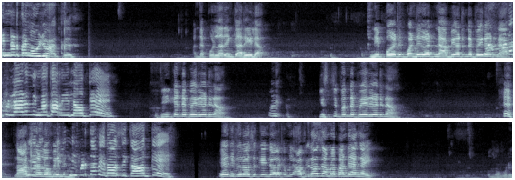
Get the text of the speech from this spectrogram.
എന്റെ അടുത്ത് അങ്ങ് ഒഴിവാക്ക്. പിള്ളേർ എനിക്ക് അറിയില്ല നീ പേട്ട് പണ്ട് കേട്ടിന? അബിയാട്ടിന്റെ പേര് കേട്ടിനാ? നിങ്ങൾക്ക് അറിയില്ല ഓക്കെ? നീക്കന്റെ പേര് കേട്ടിനാ? ക്രിസ്റ്റിഫറിന്റെ പേര് കേട്ടിനാ? നാട്ടിലല്ലോ ഏത് ഫിറോസൊക്കെ വളക്കം ആ ഫിറോസ് നമ്മളെ പണ്ടേ അങ്ങായി ഒന്നും കൂടി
